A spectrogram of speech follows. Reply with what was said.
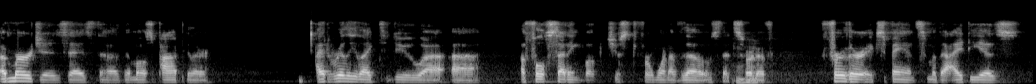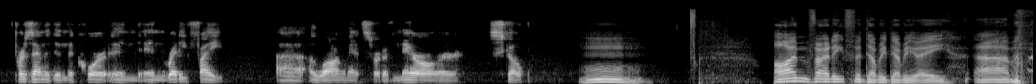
emerges as the, the most popular, I'd really like to do uh, uh, a full setting book just for one of those that sort of further expands some of the ideas presented in the court in, in Ready Fight uh, along that sort of narrower scope. Mm. I'm voting for WWE. Um,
